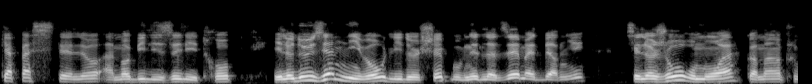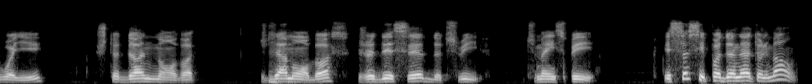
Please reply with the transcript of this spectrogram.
capacité-là à mobiliser les troupes. Et le deuxième niveau de leadership, vous venez de le dire, Maître Bernier, c'est le jour où moi, comme employé, je te donne mon vote. Je dis à mon boss, je décide de te suivre. Tu m'inspires. Et ça, c'est pas donné à tout le monde.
